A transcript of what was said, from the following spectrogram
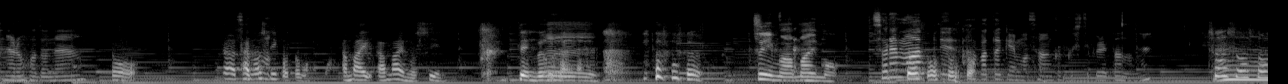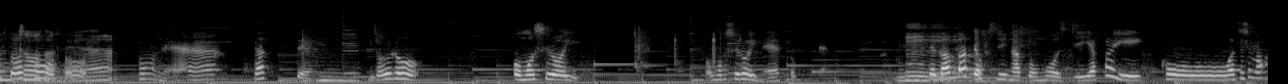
うんなるほどねうん、そう。だから楽しいことも甘い、甘いもしん、全部みたいな。ついも甘いもそれもあって羽ばたけも参画してくれたのねそうそうそうそうそうそうそう。だね。そうね。だって、うん、いろいろ面白い、面白いねと思って。うん。で頑張ってほしいなと思うし、やっぱりこう私も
